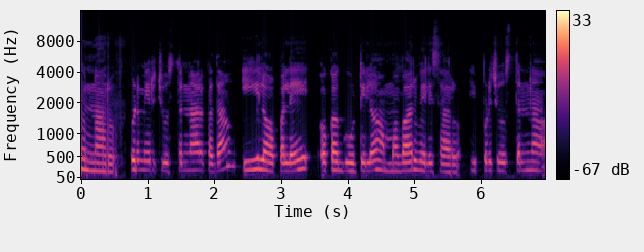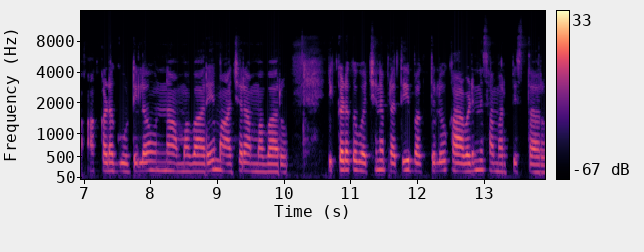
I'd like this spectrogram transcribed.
ఉన్నారు. ఇప్పుడు మీరు చూస్తున్నారు కదా ఈ లోపలే ఒక గూటిలో అమ్మవారు వెలిసారు ఇప్పుడు చూస్తున్న అక్కడ గూటిలో ఉన్న అమ్మవారే మాచర అమ్మవారు. ఇక్కడకు వచ్చిన ప్రతి భక్తులు కావిడిని సమర్పిస్తారు.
